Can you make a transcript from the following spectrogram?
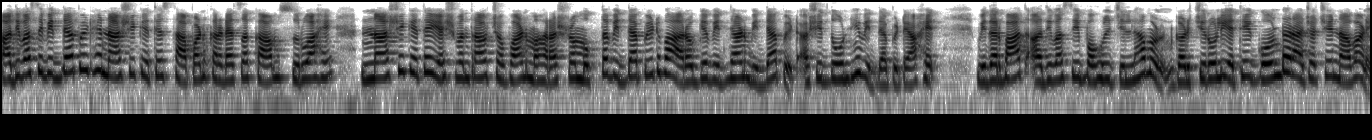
आदिवासी विद्यापीठ हे नाशिक येथे स्थापन करण्याचं काम सुरू आहे. नाशिक येथे यशवंतराव चव्हाण महाराष्ट्र मुक्त विद्यापीठ व आरोग्य विज्ञान विद्यापीठ अशी दोन्ही विद्यापीठे आहेत. विदर्भात आदिवासी बहुल जिल्हा म्हणून गडचिरोली येथे गोंड राजाचे नावाने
